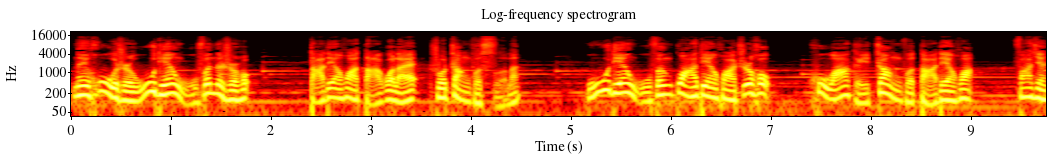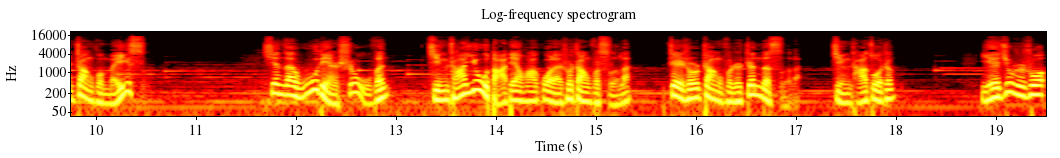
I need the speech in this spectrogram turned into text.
那护士五点五分的时候打电话打过来，说丈夫死了。五点五分挂电话之后，库娃给丈夫打电话，发现丈夫没死。现在五点十五分。警察又打电话过来，说丈夫死了。这时候丈夫是真的死了，警察作证。也就是说，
